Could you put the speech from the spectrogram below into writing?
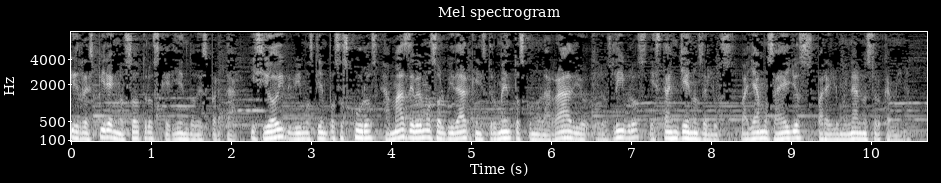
y respira en nosotros queriendo despertar. Y si hoy vivimos tiempos oscuros, jamás debemos olvidar que instrumentos como la radio y los libros están llenos de luz. Vayamos a ellos para iluminar nuestro camino.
